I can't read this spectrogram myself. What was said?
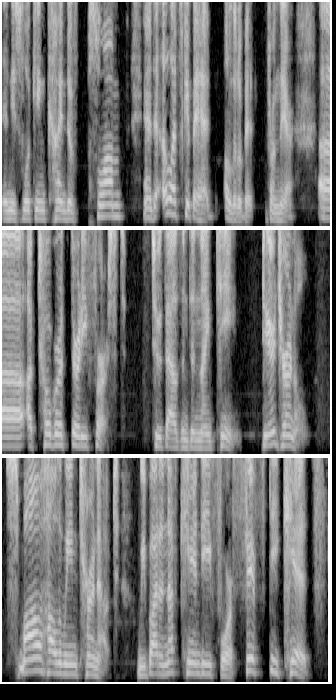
and he's looking kind of plump. And uh, let's skip ahead a little bit from there. Uh, October 31st, 2019. Dear Journal, small Halloween turnout. We bought enough candy for 50 kids.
